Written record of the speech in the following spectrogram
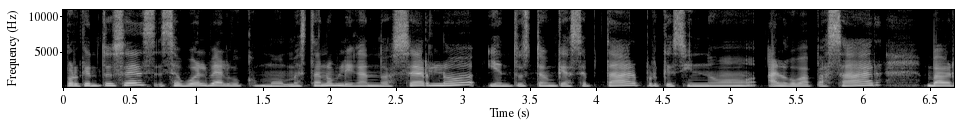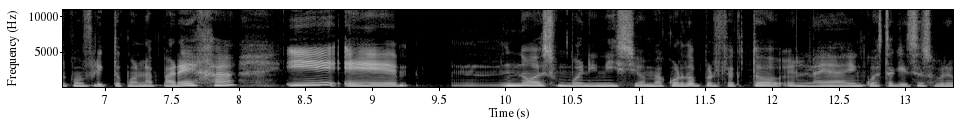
Porque entonces se vuelve algo como me están obligando a hacerlo y entonces tengo que aceptar porque si no algo va a pasar, va a haber conflicto con la pareja y... Eh, no es un buen inicio. Me acuerdo perfecto en la encuesta que hice sobre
